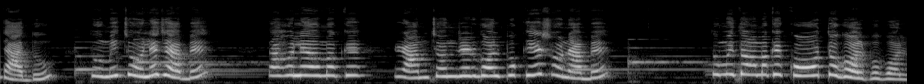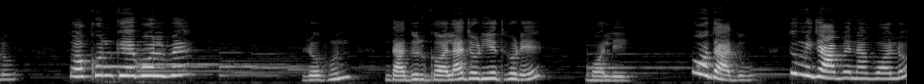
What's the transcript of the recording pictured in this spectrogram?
দাদু, তুমি চলে যাবে? তাহলে আমাকে রামচন্দ্রের গল্প কে শোনাবে? তুমি তো আমাকে কত গল্প বলো, তখন কে বলবে? রোহন দাদুর গলা জড়িয়ে ধরে বলে ও দাদু, তুমি যাবে না বলো?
